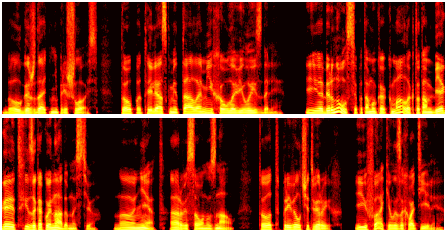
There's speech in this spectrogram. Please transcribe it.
Долго ждать не пришлось. Топот и лязг металла Миха уловил издали. И обернулся, потому как мало кто там бегает и за какой надобностью. Но нет, Арвиса он узнал. Тот привел четверых. И факелы захватили.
